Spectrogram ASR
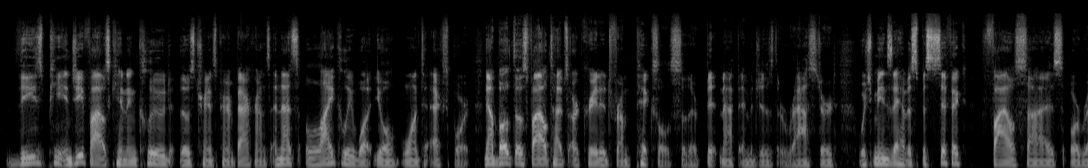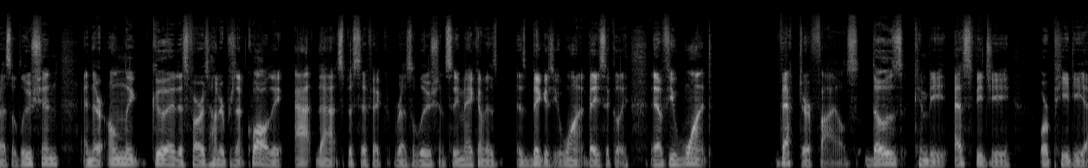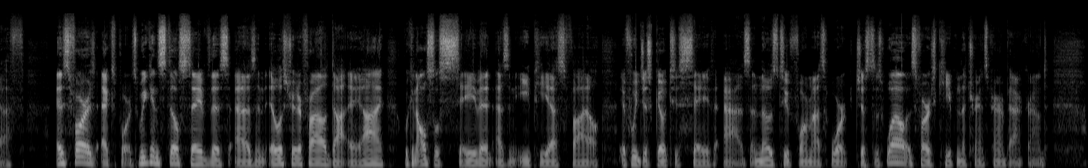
these PNG files can include those transparent backgrounds, and that's likely what you'll want to export. Now, both those file types are created from pixels, so they're bitmap images, they're rastered, which means they have a specific file size or resolution, and they're only good as far as 100% quality at that specific resolution. So you make them as, as big as you want, basically. Now, if you want vector files, those can be SVG or PDF. As far as exports, we can still save this as an Illustrator file .ai. We can also save it as an EPS file if we just go to save as, and those two formats work just as well as far as keeping the transparent background.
